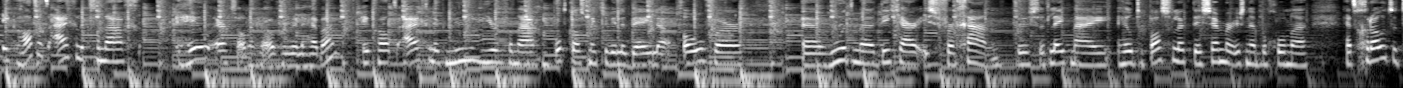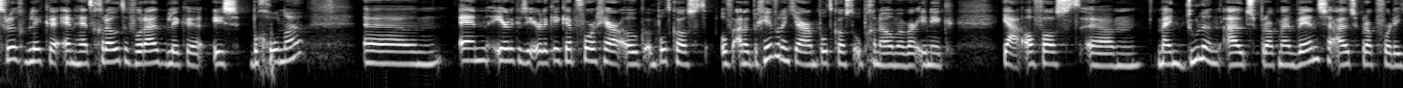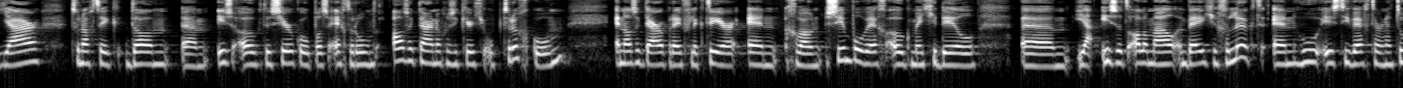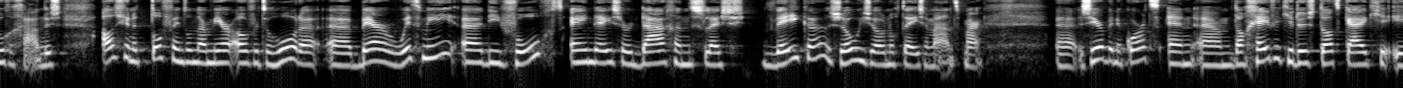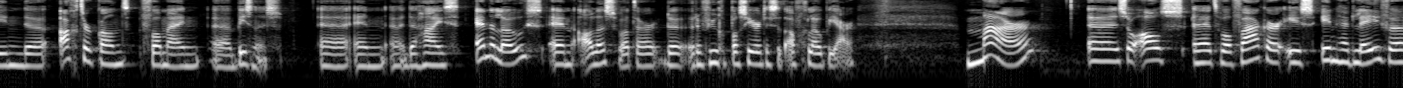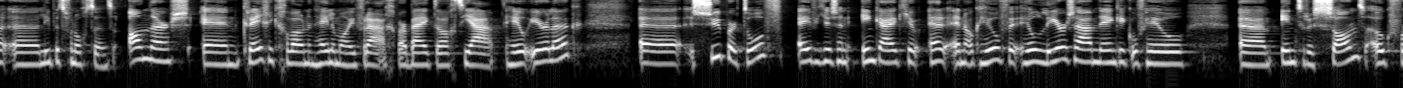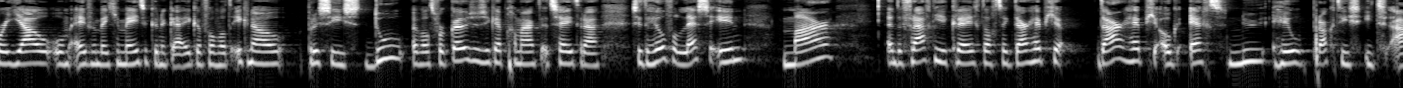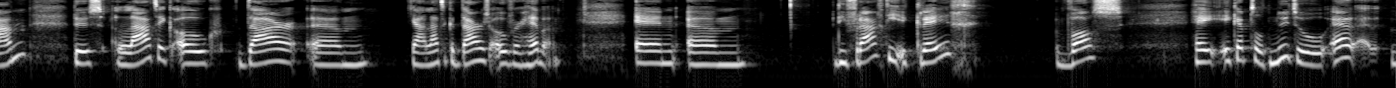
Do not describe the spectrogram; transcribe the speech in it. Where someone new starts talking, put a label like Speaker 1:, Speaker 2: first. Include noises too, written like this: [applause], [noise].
Speaker 1: Ik had het eigenlijk vandaag heel erg anders over willen hebben. Ik had eigenlijk nu hier vandaag een podcast met je willen delen over uh, hoe het me dit jaar is vergaan. Dus het leek mij heel toepasselijk. December is net begonnen. Het grote terugblikken en het grote vooruitblikken is begonnen. Um, en eerlijk is eerlijk, ik heb vorig jaar ook een podcast, of aan het begin van het jaar een podcast opgenomen. waarin ik ja, alvast um, mijn doelen uitsprak, mijn wensen uitsprak voor dit jaar. Toen dacht ik, dan um, is ook de cirkel pas echt rond als ik daar nog eens een keertje op terugkom. En als ik daarop reflecteer en gewoon simpelweg ook met je deel ja, is het allemaal een beetje gelukt? En hoe is die weg er naartoe gegaan? Dus als je het tof vindt om daar meer over te horen, uh, bear with me. Uh, die volgt een deze dagen slash weken, sowieso nog deze maand. Maar uh, zeer binnenkort. En um, dan geef ik je dus dat kijkje in de achterkant van mijn business. Uh, en de highs en de lows en alles wat er de revue gepasseerd is het afgelopen jaar. Maar zoals het wel vaker is in het leven, liep het vanochtend anders. En kreeg ik gewoon een hele mooie vraag. Waarbij ik dacht: ja, heel eerlijk. Uh, super tof. Eventjes een inkijkje. En ook heel, heel leerzaam, denk ik. Of heel interessant. Ook voor jou om even een beetje mee te kunnen kijken van wat ik nou precies doe. En wat voor keuzes ik heb gemaakt, et cetera. Er zitten heel veel lessen in. Maar de vraag die je kreeg, dacht ik, daar heb je daar heb je ook echt nu heel praktisch iets aan. Dus laat ik ook daar, um, ja, laat ik het daar eens over hebben. En um, die vraag die ik kreeg was. Hey, ik heb tot nu toe, hè,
